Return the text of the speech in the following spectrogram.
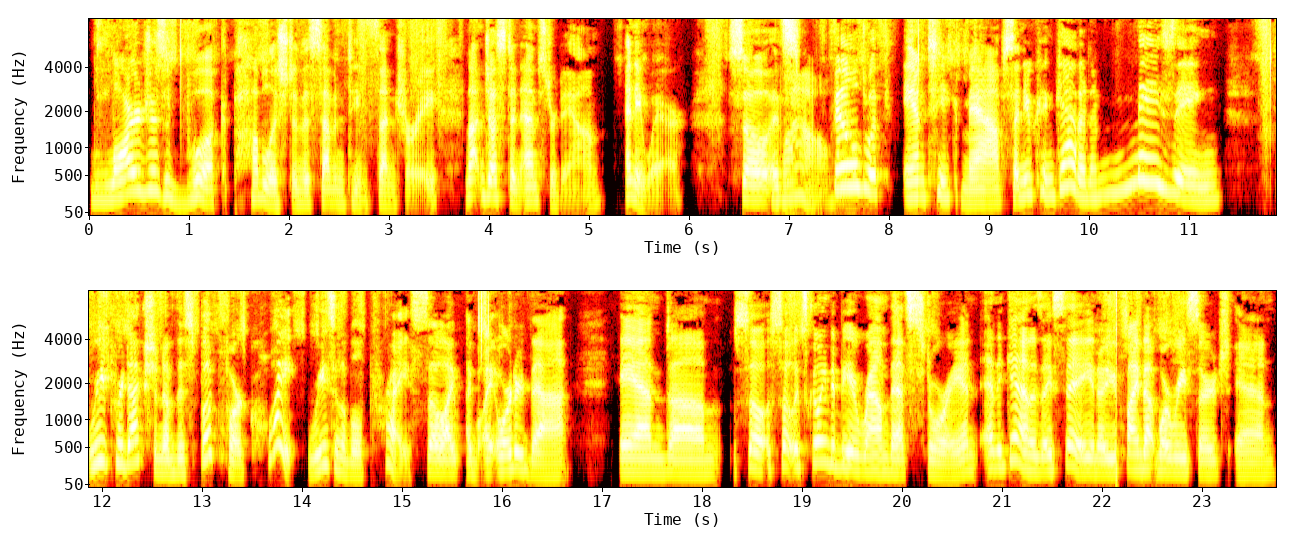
largest book published in the 17th century, not just in Amsterdam, anywhere. So it's wow. filled with antique maps, and you can get an amazing reproduction of this book for quite reasonable price. So I, I, I ordered that, and um, so so it's going to be around that story. And and again, as I say, you know, you find out more research, and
